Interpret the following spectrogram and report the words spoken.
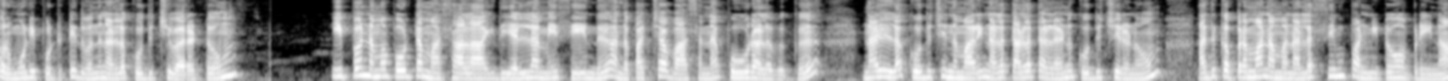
ஒரு மூடி போட்டுட்டு இது வந்து நல்லா கொதித்து வரட்டும். இப்போ நம்ம போட்ட மசாலா இது எல்லாமே சேர்ந்து அந்த பச்சை வாசனை போகிற அளவுக்கு நல்லா கொதிச்சு இந்த மாதிரி நல்லா தள்ள தள்ளன்னு கொதிச்சிடணும். அதுக்கப்புறமா நம்ம நல்லா சிம் பண்ணிட்டோம் அப்படின்னா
